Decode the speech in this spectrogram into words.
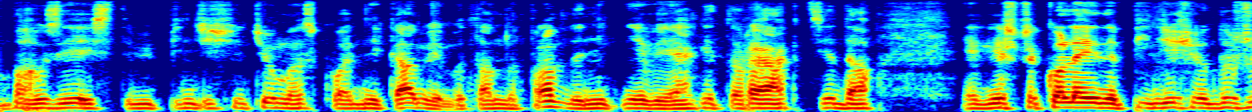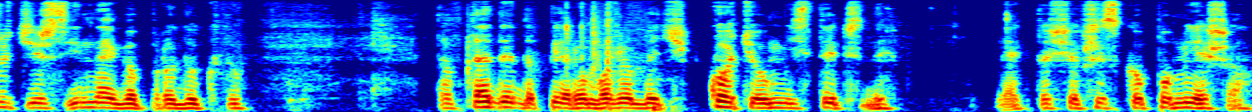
bał zjeść z tymi 50 składnikami, bo tam naprawdę nikt nie wie, jakie to reakcje da, jak jeszcze kolejne 50 dorzucisz z innego produktu to wtedy dopiero może być kocioł mistyczny. Jak to się wszystko pomiesza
